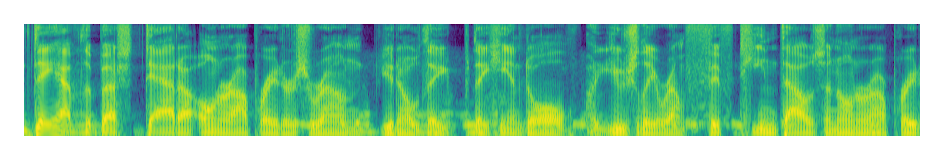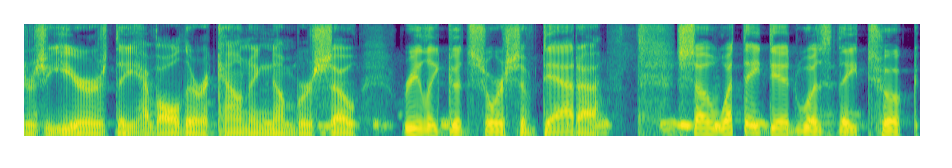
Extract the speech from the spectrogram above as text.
They have the best data owner operators around. You know, they they handle uh, usually around fifteen thousand owner operators a year. They have all their accounting numbers, so really good source of data. So what they did was they took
